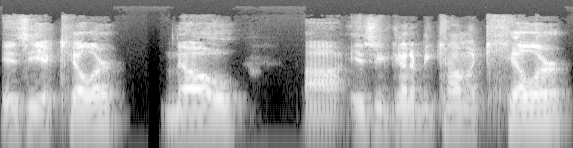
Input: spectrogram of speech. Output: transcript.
Is he a killer? No. Uh, is he going to become a killer?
